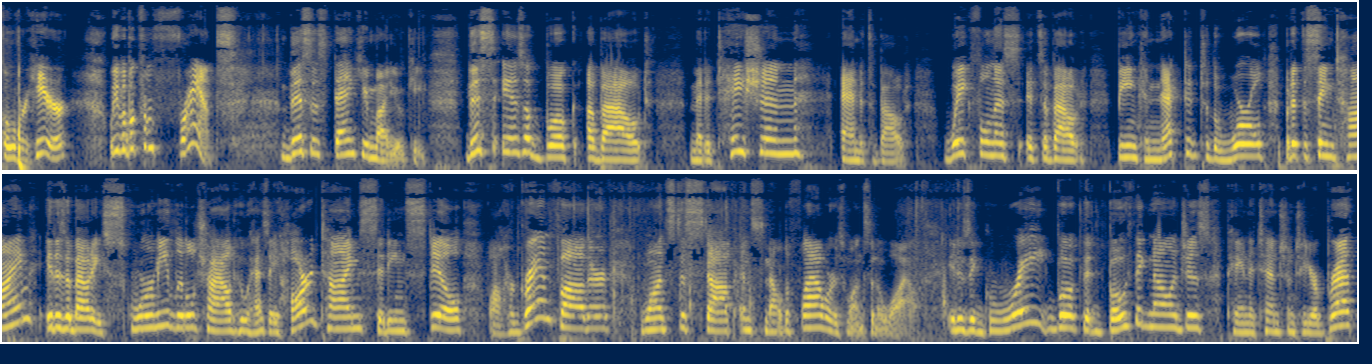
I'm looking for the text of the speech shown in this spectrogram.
Over here, we have a book from France. This is Thank You, Mayuki. This is a book about meditation and it's about wakefulness. It's about being connected to the world, but at the same time, it is about a squirmy little child who has a hard time sitting still while her grandfather wants to stop and smell the flowers once in a while. It is a great book that both acknowledges paying attention to your breath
